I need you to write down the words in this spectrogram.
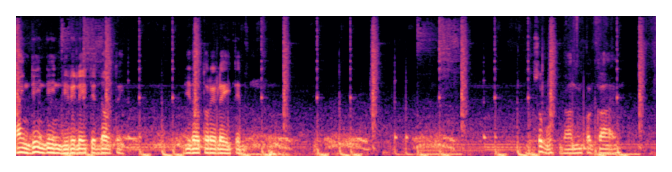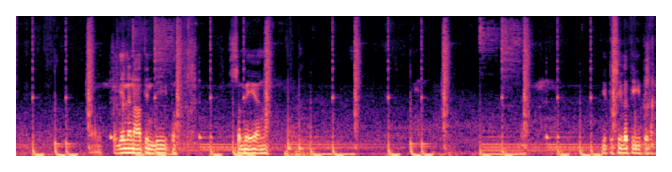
Ah, hindi, hindi, hindi related daw to eh. Hindi daw to related. Busog oh, daming pagkain. Lagyan na natin dito. Sa may ano. Dito sila titira.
